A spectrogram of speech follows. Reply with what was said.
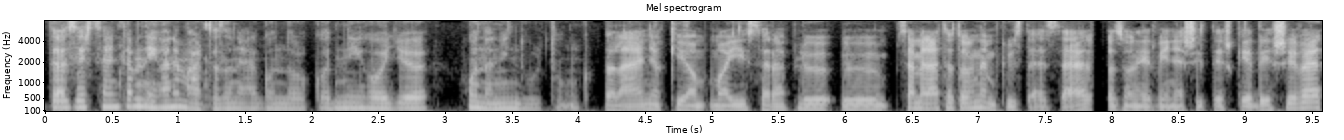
de azért szerintem néha nem árt azon elgondolkodni, hogy honnan indultunk. A lány, aki a mai szereplő, ő szemeláthatóan nem küzd ezzel, azon érvényesítés kérdésével,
